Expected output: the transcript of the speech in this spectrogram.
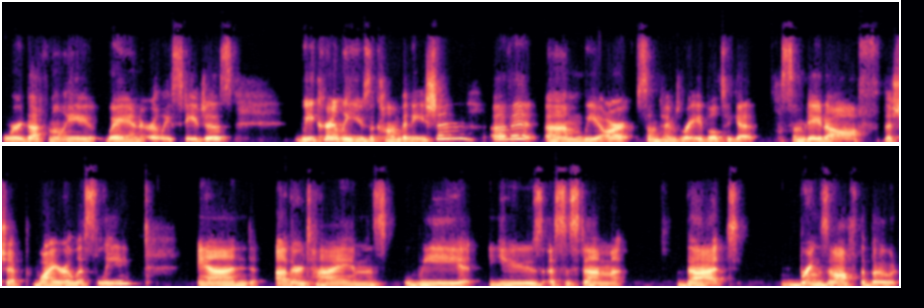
we're definitely way in early stages. We currently use a combination of it. Um, we are sometimes we're able to get some data off the ship wirelessly, and other times we use a system that brings it off the boat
